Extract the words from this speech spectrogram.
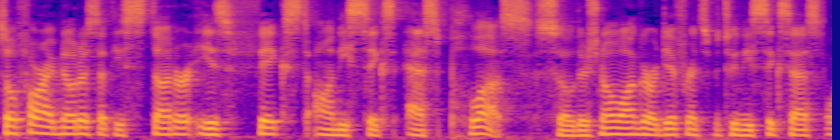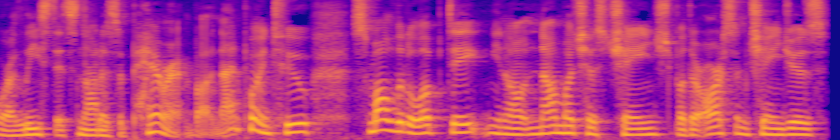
so far, I've noticed that the stutter is fixed on the 6S Plus. So there's no longer a difference between the 6S, or at least it's not as apparent. But 9.2, small little update, you know, not much has changed, but there are some changes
